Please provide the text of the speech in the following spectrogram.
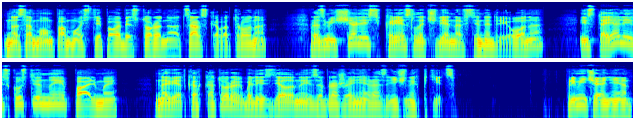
На самом помосте по обе стороны от царского трона размещались кресла членов Синедриона и стояли искусственные пальмы, на ветках которых были сделаны изображения различных птиц. Примечание.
